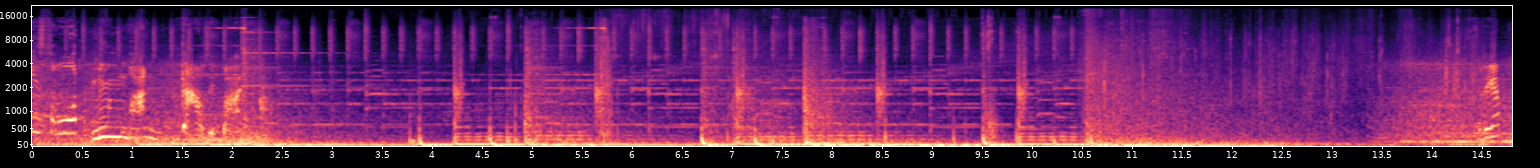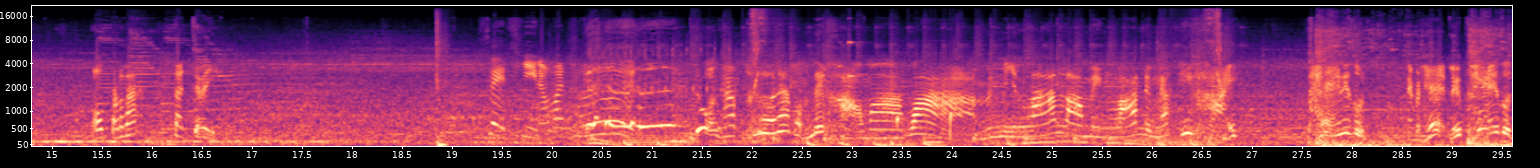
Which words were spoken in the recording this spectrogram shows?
ที่สุด 1,090 บาท สวัสดีครับโอประตัดจริเศรษฐีน้ำมันพืชดวงครับคือเนี่ยผมได้ข่าวมาว่ามันมีร้านราเมงร้านหนึ่งนะที่ขายแพงที่สุด ในประเทศหรือแพงที่สุด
